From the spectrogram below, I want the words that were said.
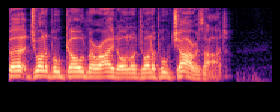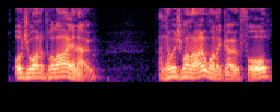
But do you want to pull gold Miraidon or do you want to pull Charizard? Or do you want to pull Iono? I know which one I want to go for.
